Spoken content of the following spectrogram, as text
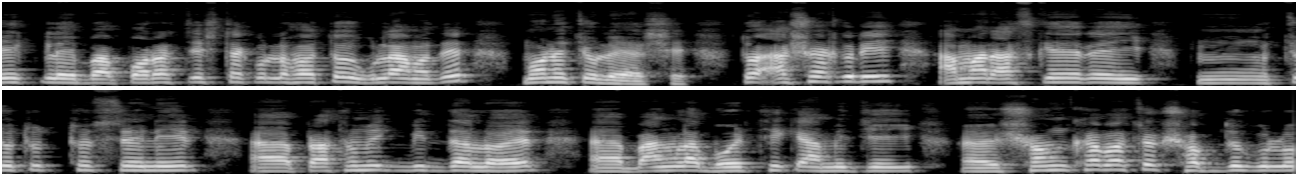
দেখলে বা পড়ার চেষ্টা করলে হয়তো ওগুলো আমাদের মনে চলে আসে। তো আশা করি আমার আজকের এই চতুর্থ শ্রেণির প্রাথমিক বিদ্যালয়ের বাংলা বই থেকে আমি যেই সংখ্যাবাচক শব্দগুলো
